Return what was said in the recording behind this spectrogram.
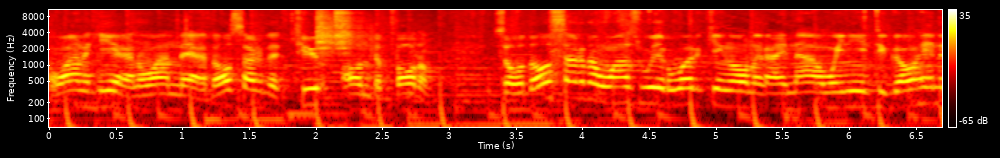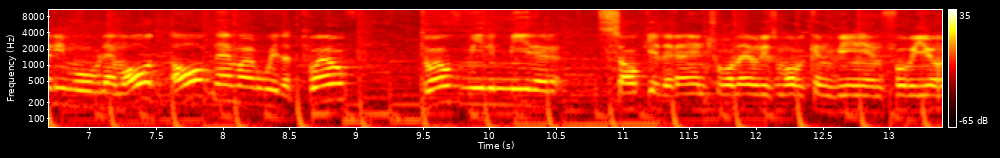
one here and one there. Those are the two on the bottom. So those are the ones we're working on right now. We need to go ahead and remove them. All, all of them are with a 12 12 millimeter socket wrench whatever is more convenient for you.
